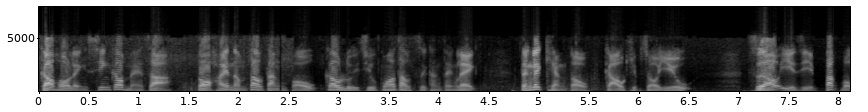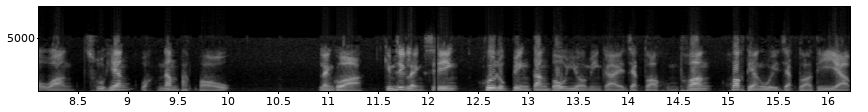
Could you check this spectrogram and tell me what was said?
九号零先到明早。到海南岛东部到雷州半岛之间定力，定力强度九级左右。之后移至北部湾出现或南北部。另外，今日零星菲律宾东部洋面嘅热带风团发展为热带低压，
